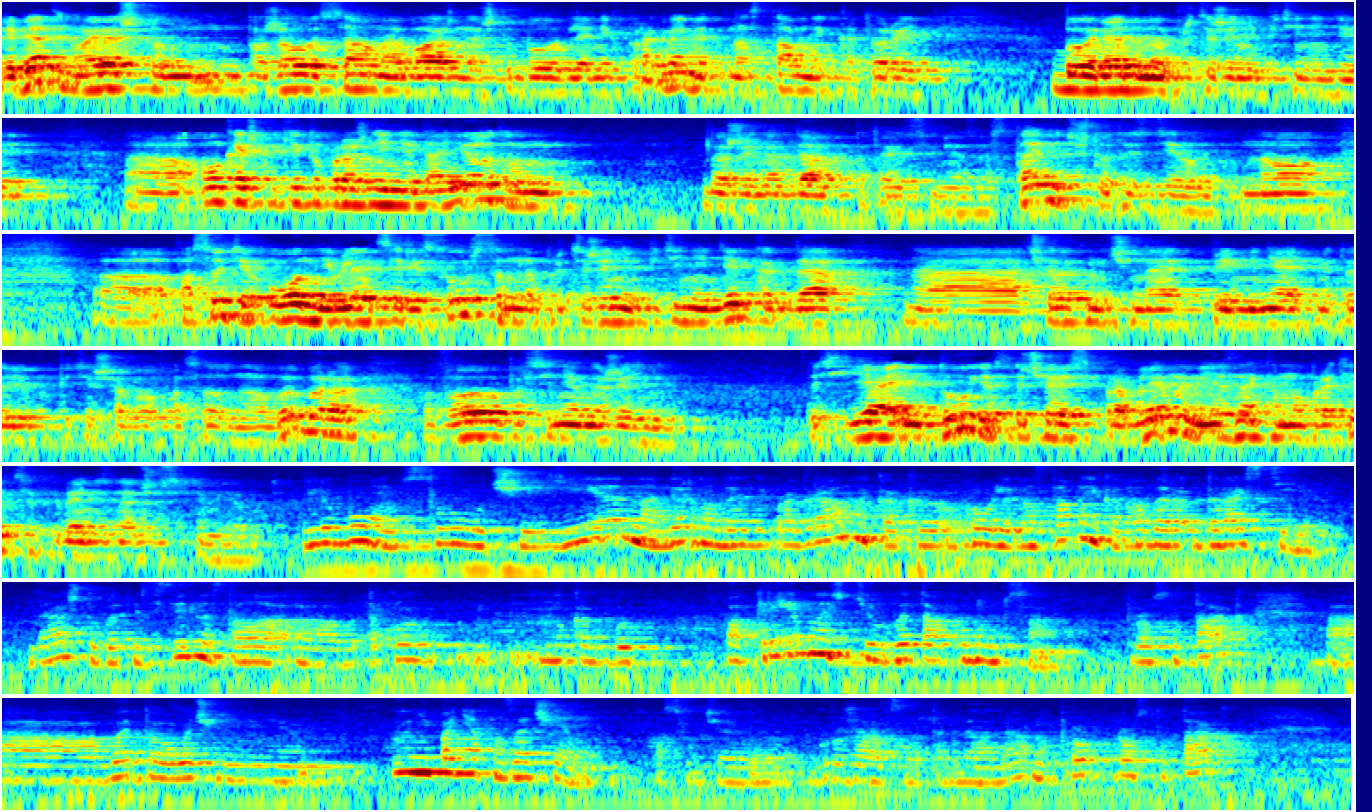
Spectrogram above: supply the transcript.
Ребята говорят, что, пожалуй, самое важное, что было для них в программе, это наставник, который был рядом на протяжении пяти недель. А, он, конечно, какие-то упражнения дает, он даже иногда пытается меня заставить что-то сделать, но а, по сути он является ресурсом на протяжении пяти недель, когда а, человек начинает применять методику пяти шагов осознанного выбора в повседневной жизни. То есть я иду, я встречаюсь с проблемами, я знаю, к кому обратиться, когда я не знаю, что с этим делать. В любом случае, наверное, до этой программы, как в роли наставника, надо дорасти, да, чтобы это действительно стало а, вот такой, ну, как бы потребностью в это окунуться. Просто так, а, в это очень, ну, непонятно зачем, по сути, вгружаться тогда, да, но про, просто так,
